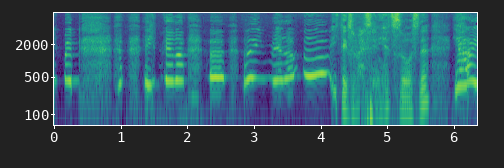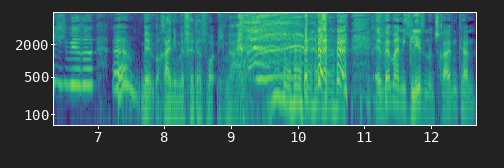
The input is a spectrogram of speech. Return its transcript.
ich bin, ich wäre, äh, ich wäre, äh. ich denk so, was ist denn jetzt los, ne? Ja, ich wäre, ähm, mir, Reini, mir fällt das Wort nicht mehr ein. Äh, Wenn man nicht lesen und schreiben kann,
